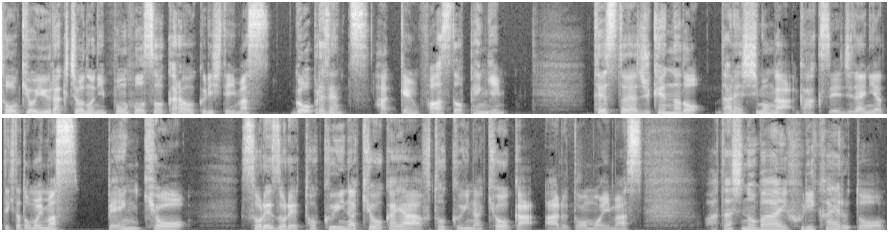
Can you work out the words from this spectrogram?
東京有楽町の日本放送からお送りしています。Go プレゼンツ発見ファーストペンギン。テストや受験など誰しもが学生時代にやってきたと思います。勉強。それぞれ得意な教科や不得意な教科あると思います。私の場合振り返ると、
